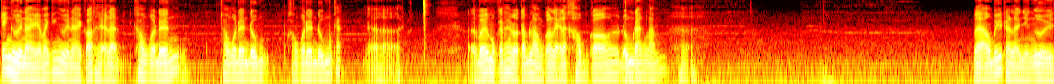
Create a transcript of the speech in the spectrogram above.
cái người này mấy cái người này có thể là không có đến không có đến đúng không có đến đúng cách uh, với một cái thái độ tấm lòng có lẽ là không có đúng đắn lắm. Và ông biết rằng là những người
